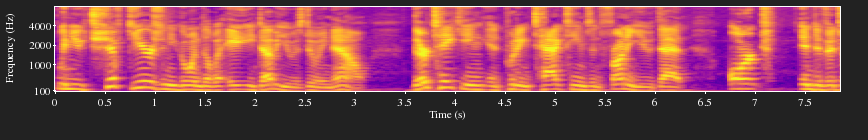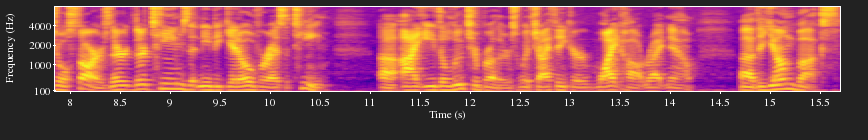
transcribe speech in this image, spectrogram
when you shift gears and you go into what AEW is doing now, they're taking and putting tag teams in front of you that aren't individual stars. They're they're teams that need to get over as a team, uh, i.e. the Lucha Brothers, which I think are white hot right now. Uh, the Young Bucks.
